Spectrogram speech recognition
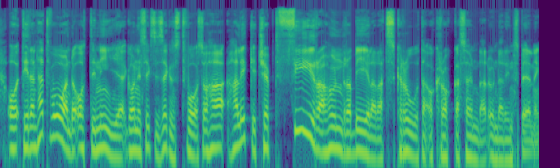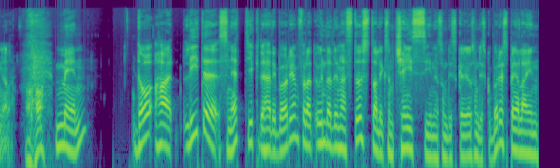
Och till den här tvåan då, 89, Gone in 60 seconds 2, så har Halicki köpt 400 bilar att skrota och krocka sönder under inspelningarna. Jaha. Men då har lite snett gick det här i början för att under den här största liksom chase-scenen som de ska göra, som de ska börja spela in,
